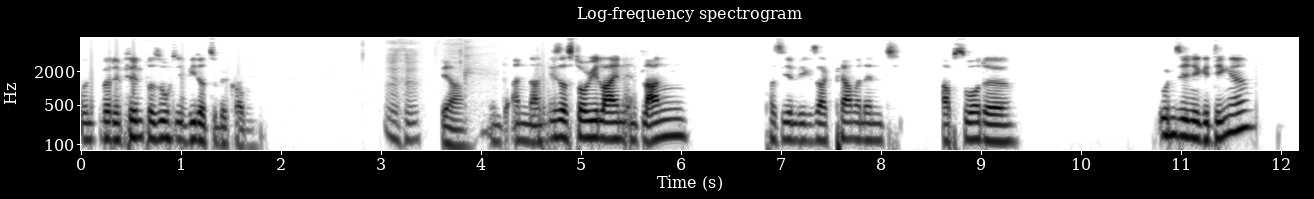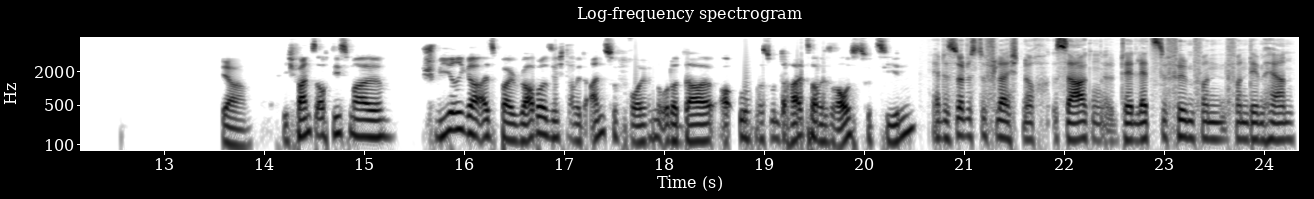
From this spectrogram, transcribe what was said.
und über den Film versucht, ihn wiederzubekommen. Mhm. Ja, und an, an dieser Storyline entlang passieren, wie gesagt, permanent absurde, unsinnige Dinge. Ja, ich fand es auch diesmal schwieriger als bei Rubber, sich damit anzufreunden oder da was Unterhaltsames rauszuziehen. Ja, das solltest du vielleicht noch sagen. Der letzte Film von, von dem Herrn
